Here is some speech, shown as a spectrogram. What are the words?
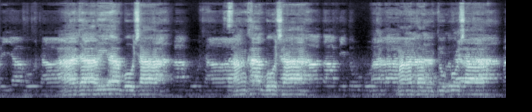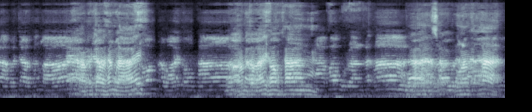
ริยบูชา อาจาริยบูชา สังฆบูชา มาตาตุบูชา ข้าพเจ้าทั้งหลาย ข้าพเจ้าทั้งหลายน้อมถวายทองคำน้อมถวายทองคำพระชาอุรังคธาพระาชาอุรังคธา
